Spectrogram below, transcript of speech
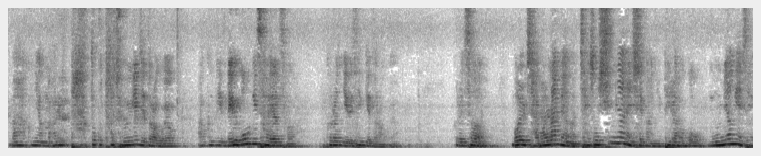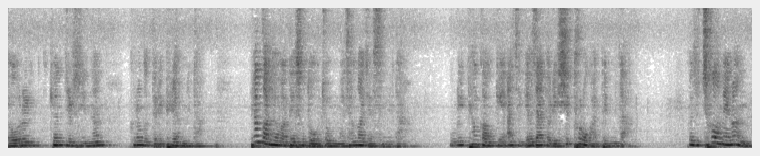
막 그냥 말을 딱 듣고 다 조용해지더라고요. 아 그게 내공이 쌓여서 그런 일이 생기더라고요. 그래서 뭘 잘하려면 최소 10년의 시간이 필요하고 무명의 세월을 견딜 수 있는 그런 것들이 필요합니다. 평가회가 돼서도 좀 마찬가지였습니다. 우리 평가업계 아직 여자들이 10%가 안 됩니다. 그래서 처음에는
